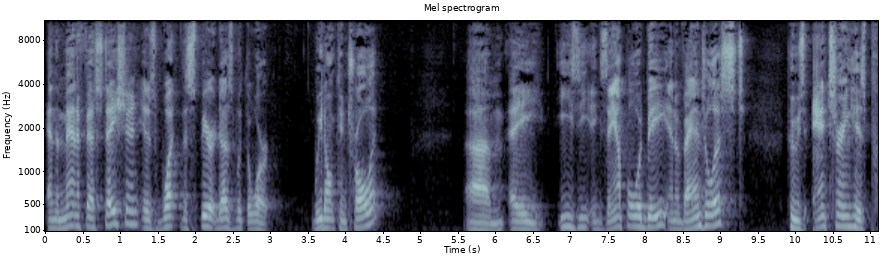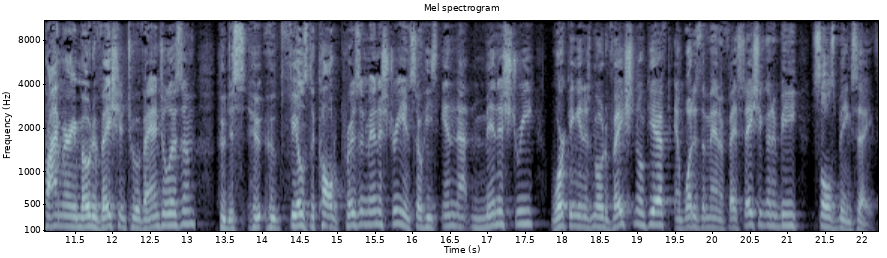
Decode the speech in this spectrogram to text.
and the manifestation is what the Spirit does with the work. We don't control it. Um, a easy example would be an evangelist who's answering his primary motivation to evangelism, who, just, who, who feels the call to prison ministry, and so he's in that ministry working in his motivational gift. And what is the manifestation going to be? Souls being saved.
